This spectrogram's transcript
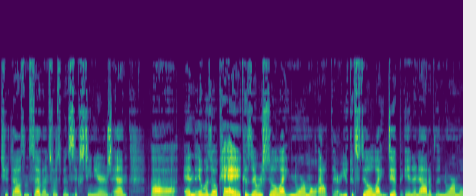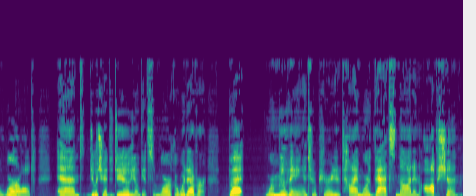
2007 so it's been 16 years and uh, and it was okay because there was still like normal out there. You could still like dip in and out of the normal world and do what you had to do, you know, get some work or whatever. But we're moving into a period of time where that's not an option.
